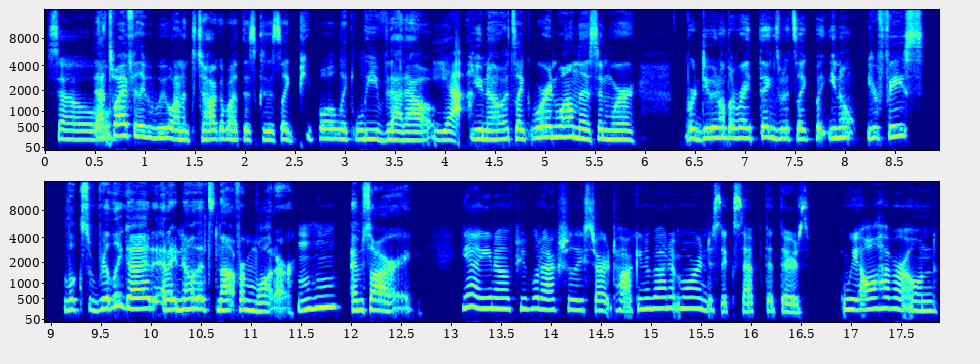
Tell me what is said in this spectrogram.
So That's why I feel like we wanted to talk about this because it's like people like leave that out. Yeah. You know, it's like we're in wellness and we're we're doing all the right things, but it's like, but you know, your face looks really good, and I know that's not from water. hmm I'm sorry. Yeah, you know, if people would actually start talking about it more and just accept that there's, we all have our own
